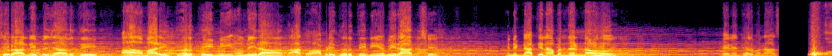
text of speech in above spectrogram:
સુરા નિપજાવતી, આ અમારી ધરતીની અમીરાત, આ તો આપણી ધરતીની અમીરાત છે. એને જ્ઞાતિના બંધન ન હોય. એને ધર્મના જય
